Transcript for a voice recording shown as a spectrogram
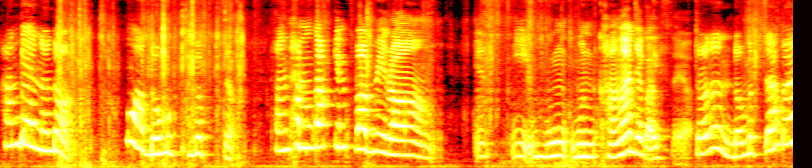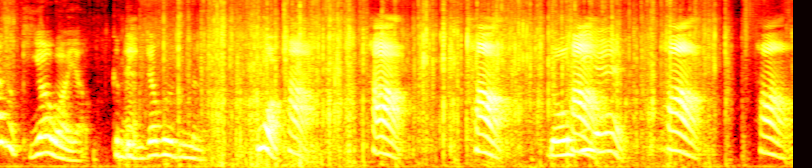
한 개는 더. 와, 너무 귀엽죠? 전 삼각김밥이랑 이, 이 문, 문 강아지가 있어요. 저는 너무 작아서 귀여워요. 근데 네. 잊어버리면. 우와, 하, 하, 하, 여기에 하, 하.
